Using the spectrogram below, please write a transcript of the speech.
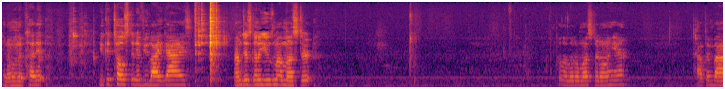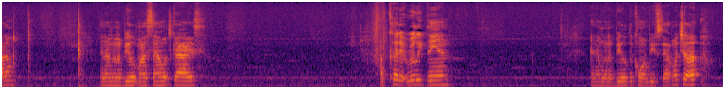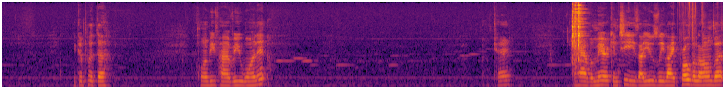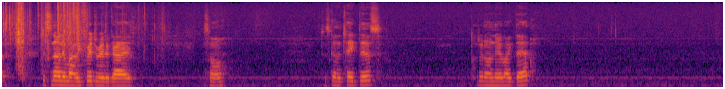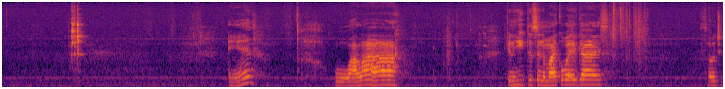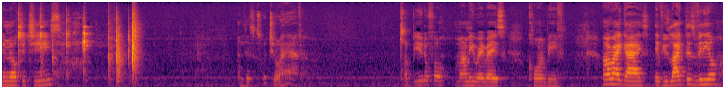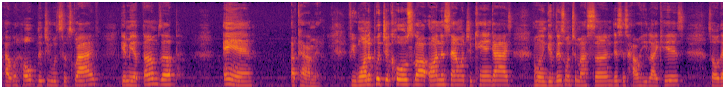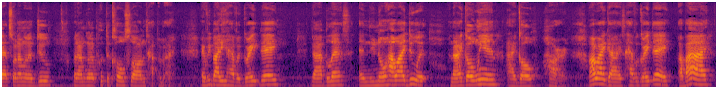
And I'm to cut it. You could toast it if you like, guys. I'm just to use my mustard. Put a little mustard on here top and bottom. And I'm gonna build my sandwich, guys. I've cut it really thin. And I'm gonna build the corned beef sandwich up. You can put the corned beef however you want it. Okay. I have American cheese. I usually like provolone, but it's none in my refrigerator, guys. So, just gonna take this, put it on there like that. And voila. You can heat this in the microwave, guys, so that you can melt your cheese. And this is what you'll have. A beautiful Mommy Ray Ray's corned beef. All right, guys, if you like this video, I would hope that you would subscribe, give me a thumbs up, and a comment. If you want to put your coleslaw on the sandwich, you can, guys. I'm going to give this one to my son. This is how he like his. So that's what I'm going to do. But I'm going to put the coleslaw on top of mine. Everybody have a great day. God bless. And you know how I do it. When I go in, I go hard. All right, guys. Have a great day. Bye-bye.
